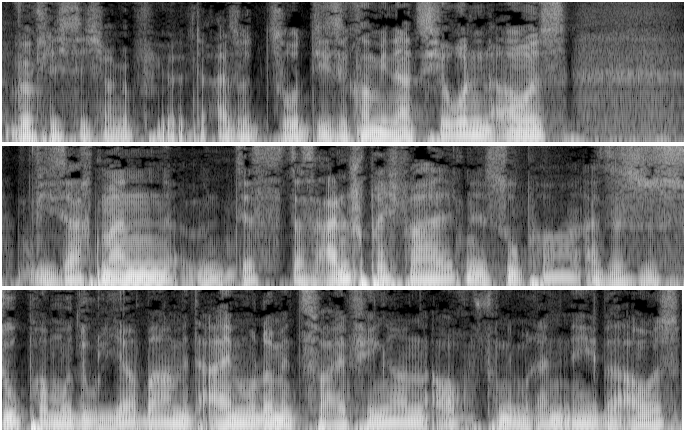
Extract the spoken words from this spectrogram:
wirklich sicher gefühlt. Also so diese Kombination aus wie sagt man, das, das Ansprechverhalten ist super. Also es ist super modulierbar mit einem oder mit zwei Fingern, auch von dem Rennhebel aus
